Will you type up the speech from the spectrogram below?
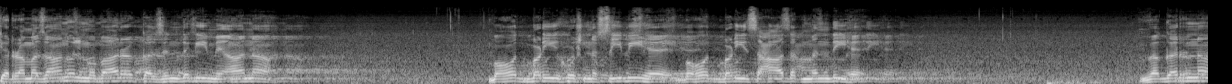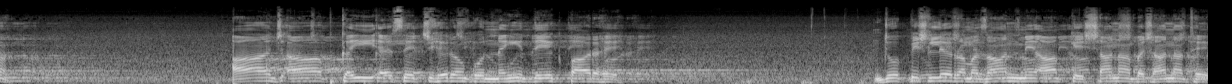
कि रमज़ानुल मुबारक का ज़िंदगी में आना बहुत बड़ी खुश नसीबी है, बहुत बड़ी सआदत मंदी है। वगरना आज आप कई ऐसे चेहरों को नहीं देख पा रहे, जो पिछले रमज़ान में आपके शाना बशाना थे।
